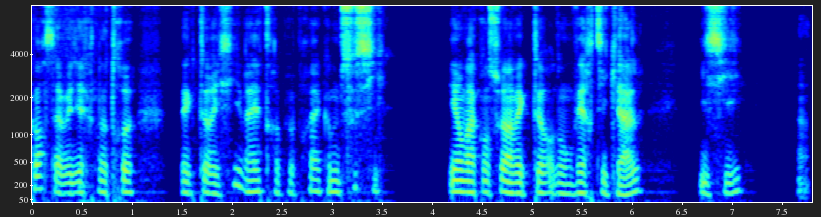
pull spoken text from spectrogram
D'accord Ça veut dire que notre vecteur ici va être à peu près comme ceci. Et on va construire un vecteur donc vertical, ici, hein,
